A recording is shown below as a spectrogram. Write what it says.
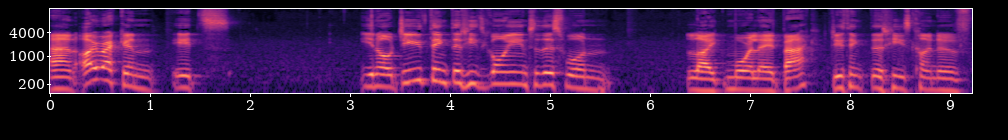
and I reckon it's, you know, do you think that he's going into this one like more laid back? Do you think that he's kind of,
